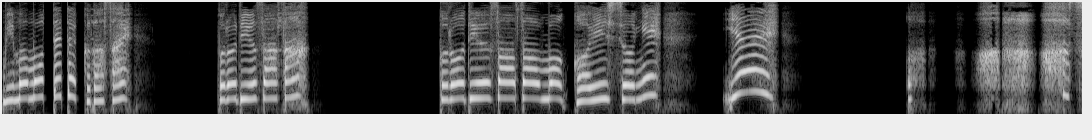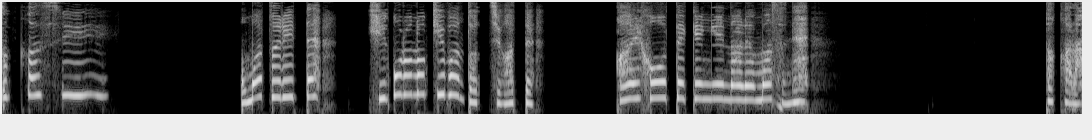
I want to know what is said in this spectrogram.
見守っててください。プロデューサーさん。プロデューサーさんもご一緒に、イエイ恥ずかしい。お祭りって日頃の気分と違って開放的になれますね。だから、ゅ、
